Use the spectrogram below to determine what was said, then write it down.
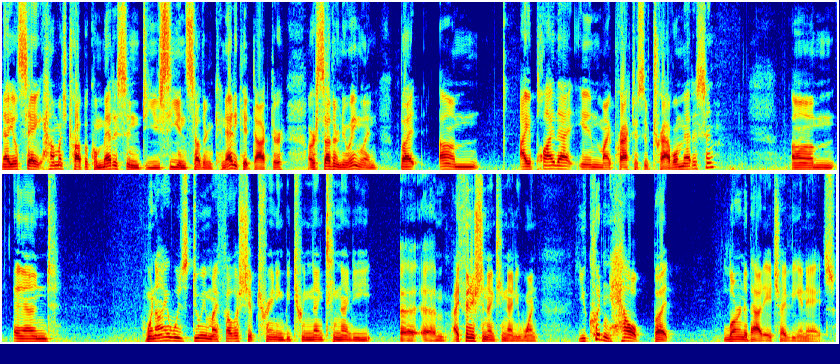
Now you'll say, how much tropical medicine do you see in southern Connecticut, doctor, or southern New England? But um, I apply that in my practice of travel medicine. Um, and when I was doing my fellowship training between 1990, uh, um, I finished in 1991, you couldn't help but learn about HIV and AIDS.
